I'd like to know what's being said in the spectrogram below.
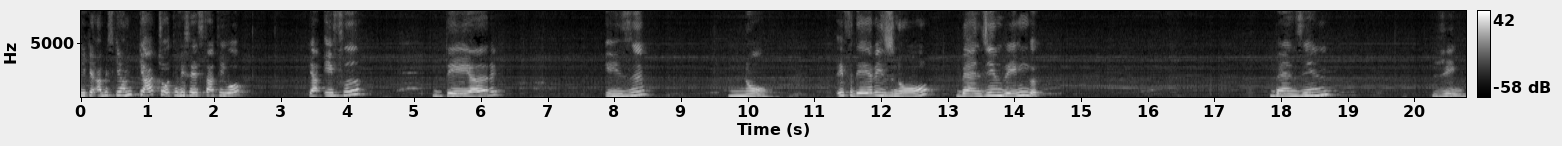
ठीक है, अब इसकी हम क्या चौथी विशेषता थी वो? क्या if there is no if there is no benzene ring benzene ring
